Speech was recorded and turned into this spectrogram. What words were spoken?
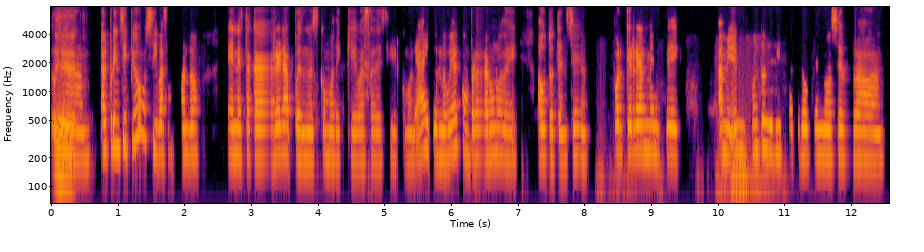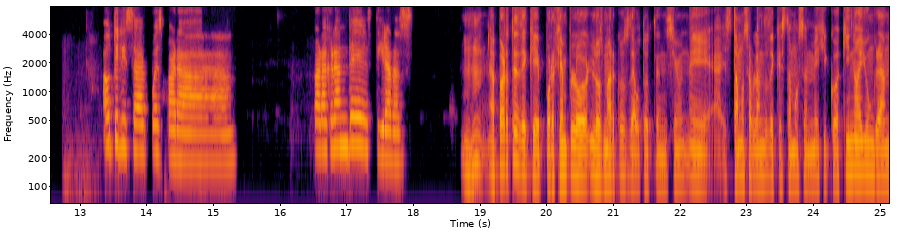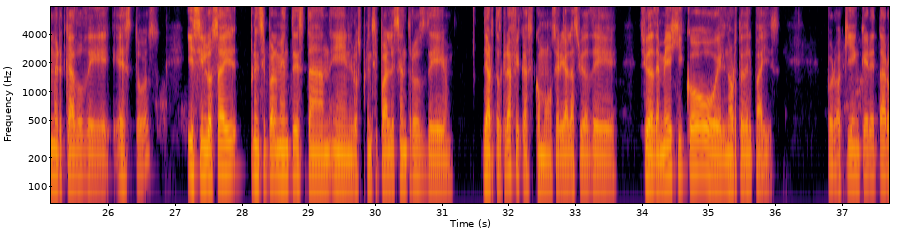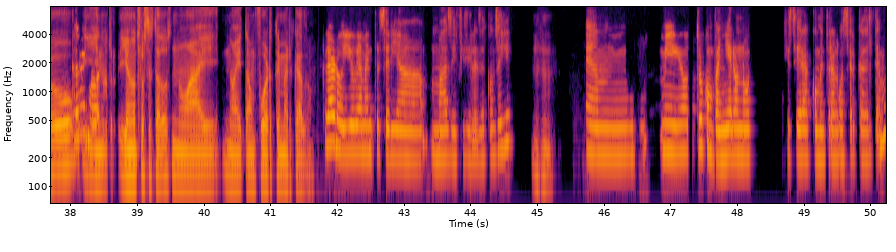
O sea, eh, al principio, si vas empezando en esta carrera, pues no es como de que vas a decir como de, ay, pues me voy a comprar uno de autotensión, porque realmente a en mi punto de vista, creo que no se va a utilizar pues para, para grandes tiradas. Aparte de que, por ejemplo, los marcos de autotensión, eh, estamos hablando de que estamos en México, aquí no hay un gran mercado de estos, y si los hay, principalmente están en los principales centros de, de artes gráficas, como sería la ciudad de, Ciudad de México o el norte del país pero aquí en Querétaro y, en y, en otros estados no hay, no hay tan fuerte mercado. Claro, y obviamente sería más difíciles de conseguir. Em, mi otro compañero no quisiera comentar algo acerca del tema.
